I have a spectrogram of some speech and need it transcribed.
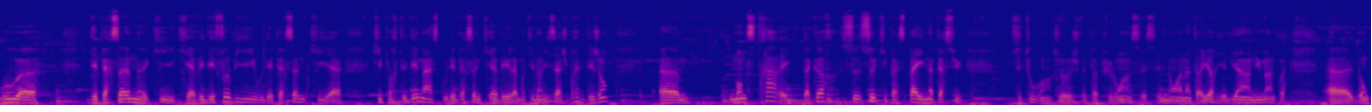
ou des personnes qui, qui, avaient des phobies, ou des personnes qui, qui portaient des masques, ou des personnes qui avaient la moitié d'un visage, bref, des gens euh, monstrare, d'accord ceux, ceux, qui passent pas inaperçus. C'est tout, hein. je ne vais pas plus loin, c'est non, à l'intérieur, il y a bien un humain, quoi. Euh, donc,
